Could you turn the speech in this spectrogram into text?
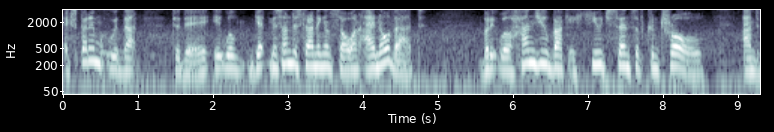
Experiment with that today. It will get misunderstanding and so on. I know that, but it will hand you back a huge sense of control and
